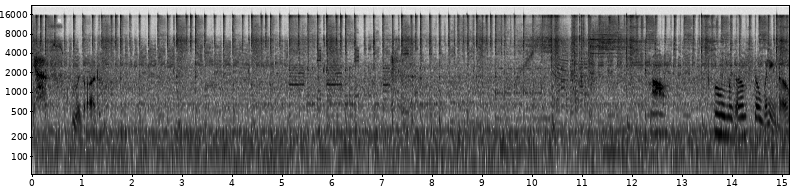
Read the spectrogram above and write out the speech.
Yes. Oh my god. Oh. Oh my god, I'm still winning though.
